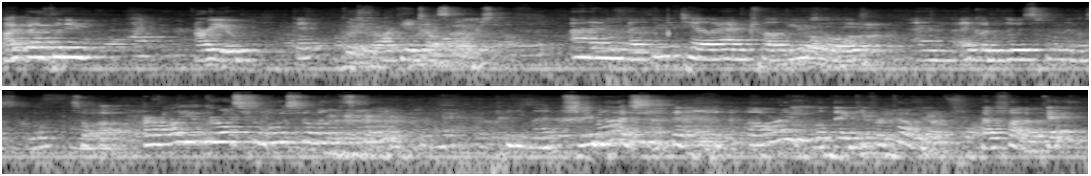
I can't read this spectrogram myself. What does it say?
Hi, Bethany. Hi. How are you? Good. Good. What can you tell us about yourself? I'm Bethany Taylor. I'm 12 years old, and I go to Lewisville Middle School. So, uh, are all you girls from Lewisville Middle School? Pretty much. Pretty much. all right. Well, thank you for coming. Have fun, okay?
